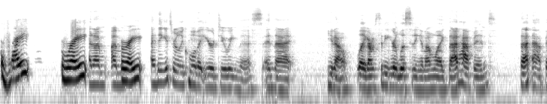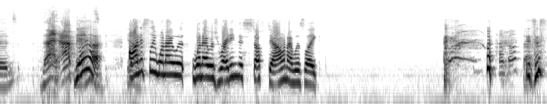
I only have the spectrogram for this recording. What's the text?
Right? Right? and I'm I'm Right? I think it's really cool that you're doing this and that, you know, like I'm sitting here listening and I'm like, that happened. That happened. That happened. Yeah. Yeah. Honestly, when I was when I was writing this stuff down, I was like, How about that? is this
